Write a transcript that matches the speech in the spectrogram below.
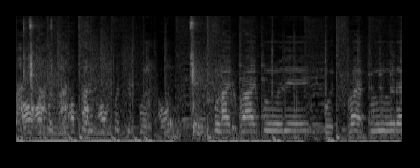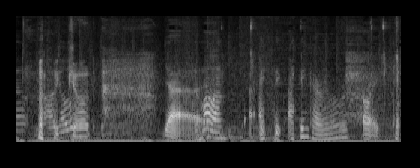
I'll, I'll, put, I'll, put, your foot. I'll put your right foot in. Put your right foot out. You know how it Oh goes? God. Yeah. Come on. I think I think I remember. All right. Can,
